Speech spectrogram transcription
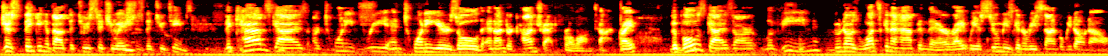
just thinking about the two situations, the two teams. The Cavs guys are 23 and 20 years old and under contract for a long time, right? The Bulls guys are LaVine, who knows what's going to happen there, right? We assume he's going to resign, but we don't know.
